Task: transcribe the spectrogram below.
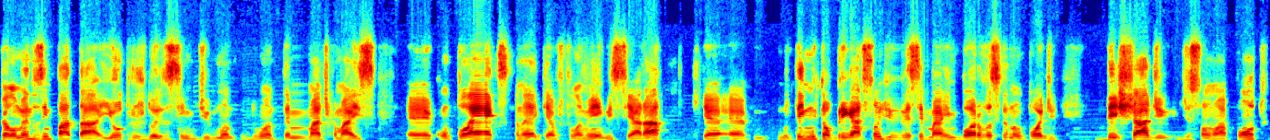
pelo menos empatar, e outros dois, assim, de uma, de uma temática mais é, complexa, né, que é o Flamengo e Ceará, que é, é, não tem muita obrigação de vencer, mas embora você não pode deixar de, de somar ponto,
